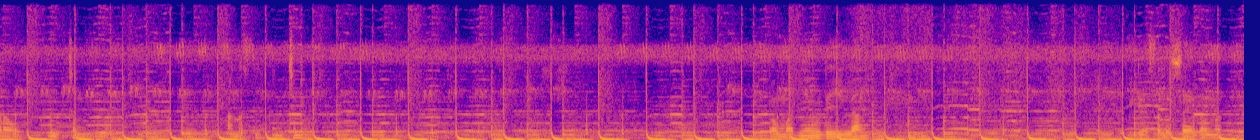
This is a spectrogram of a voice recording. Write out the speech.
kemarau kenceng gitu. panasnya kenceng. Tomatnya udah hilang. Udah selesai tomatnya.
